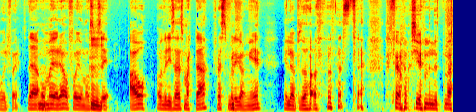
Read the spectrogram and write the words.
hvorfor. Så det er om å gjøre å få Jonas til å si au og vri seg i smerte flest mulig ganger i løpet av de neste 25 minuttene.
